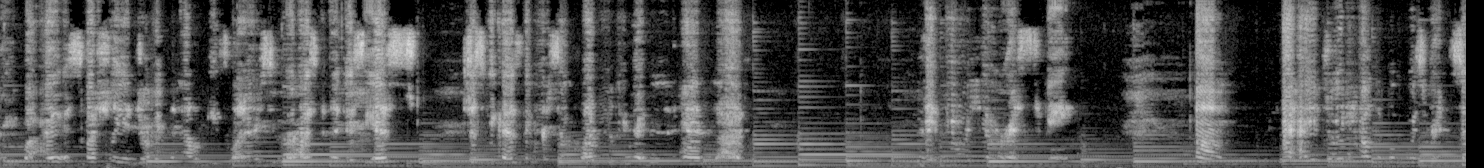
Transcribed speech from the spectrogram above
three, but I especially enjoyed Penelope's letters to her husband Odysseus, just because they were so cleverly written and uh, they, they were humorous to me. Um, I, I enjoyed how the book was written. So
